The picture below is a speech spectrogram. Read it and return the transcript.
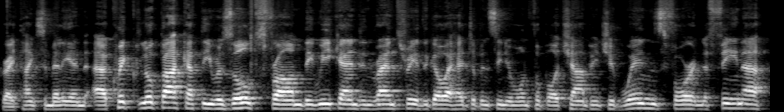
Great, thanks a million. A quick look back at the results from the weekend in round three of the Go Ahead Dublin Senior One Football Championship wins for Na Fianna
